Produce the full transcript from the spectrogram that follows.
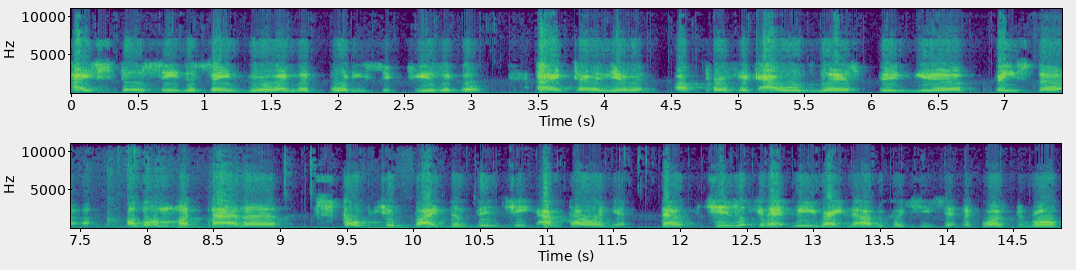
I still see the same girl I met 46 years ago. I'm telling you, a perfect hourglass figure, face of a Madonna, sculptured by Da Vinci. I'm telling you, Now she's looking at me right now because she's sitting across the room.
